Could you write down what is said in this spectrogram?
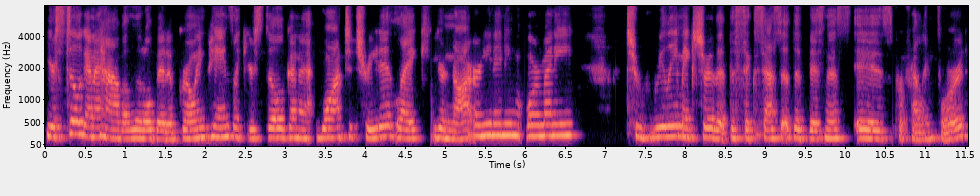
you're still going to have a little bit of growing pains. Like you're still going to want to treat it like you're not earning any more money to really make sure that the success of the business is propelling forward.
